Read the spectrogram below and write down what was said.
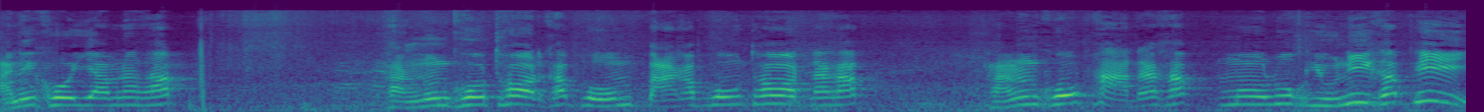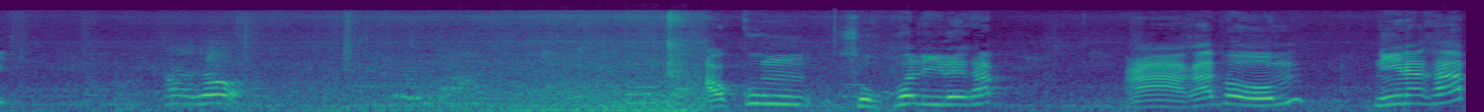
อันนี้โคยำนะครับถังนุนโคทอดครับ ผมปลากระพงทอดนะครับถังนุนโคผัดนะครับ โมลูกอยู่นี่ครับพี่เอากุ้งสุกพอดีเลยครับ อ่าครับผม นี่นะครับ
